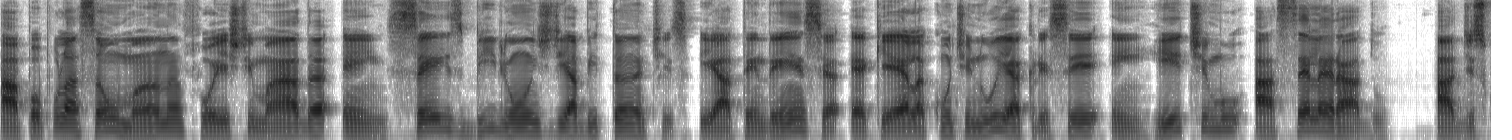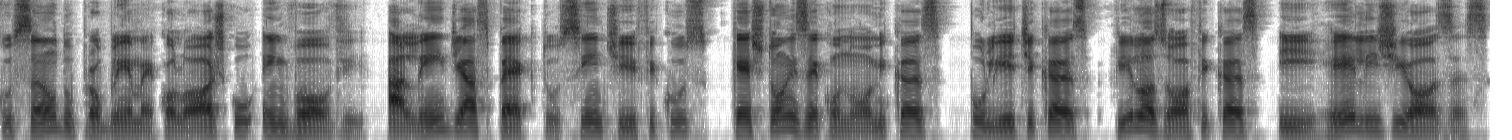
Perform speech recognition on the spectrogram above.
a população humana foi estimada em 6 bilhões de habitantes e a tendência é que ela continue a crescer em ritmo acelerado. A discussão do problema ecológico envolve, além de aspectos científicos, questões econômicas, políticas, filosóficas e religiosas.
